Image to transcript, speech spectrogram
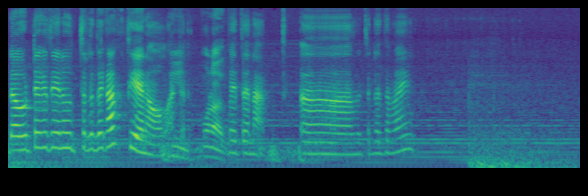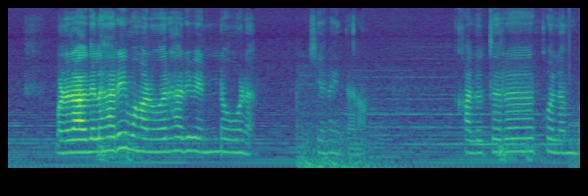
ඩව් එක තියෙන උත්තර දෙකක් තියෙනවා මට. මෙතනත්. මෙතන තමයි මොනරාගල හරි මහනුවර හරි වෙන්න ඕන කියන හිතනවා. කළුතර කොළඹ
